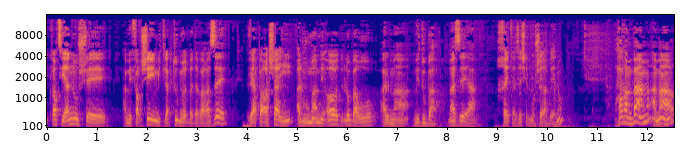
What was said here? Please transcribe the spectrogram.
וכבר ציינו שהמפרשים התלבטו מאוד בדבר הזה, והפרשה היא עלומה מאוד, לא ברור על מה מדובר. מה זה החטא הזה של משה רבנו? הרמב"ם אמר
